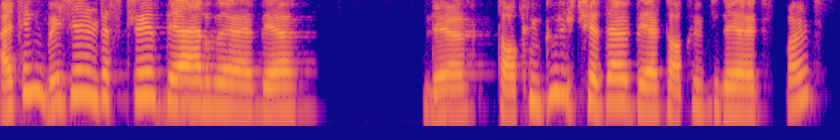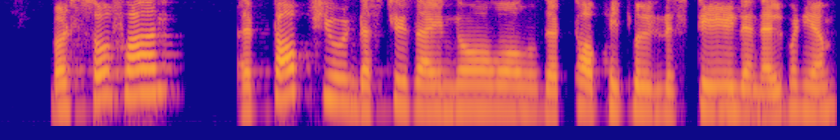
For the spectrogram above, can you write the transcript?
I think major industries they are they are they are talking to each other. They are talking to their experts. But so far, the top few industries I know, the top people in steel and aluminium,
